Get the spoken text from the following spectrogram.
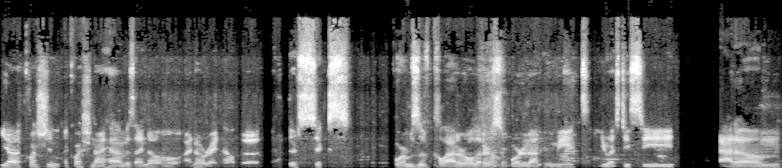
Yeah, a question a question I have is I know I know right now the there's six forms of collateral that are supported on Umee, USDC, Atom,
